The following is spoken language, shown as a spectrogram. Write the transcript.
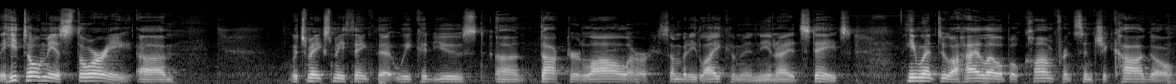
He told me a story um, which makes me think that we could use uh, Dr. Lal or somebody like him in the United States. He went to a high level conference in Chicago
